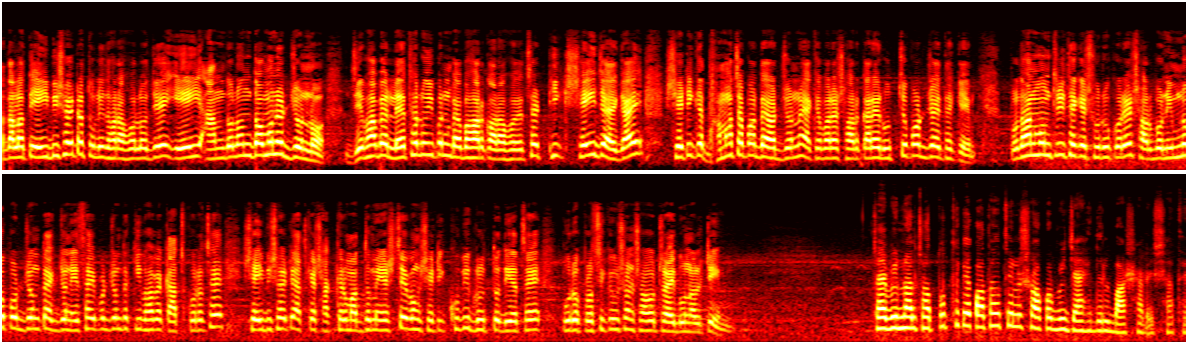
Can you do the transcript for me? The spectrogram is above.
আদালতে এই বিষয়টা তুলে ধরা হলো যে এই আন্দোলন দমনের জন্য যেভাবে লেথেল উইপন ব্যবহার করা হয়েছে, ঠিক সেই জায়গায় সেটিকে ধামাচাপা দেওয়ার জন্য একেবারে সরকারের উচ্চ পর্যায় থেকে, প্রধানমন্ত্রী থেকে শুরু করে সর্বনিম্ন পর্যন্ত একজন এসআই পর্যন্ত কীভাবে কাজ করেছে, সেই বিষয়টি আজকে সাক্ষ্যের মাধ্যমে এসছে এবং সেটি খুবই গুরুত্ব দিয়েছে পুরো প্রসিকিউশন সহ ট্রাইব্যুনাল টিম ট্রাইব্যুনাল চত্বর থেকে কথা হচ্ছিল সহকর্মী জাহিদুল বাসারের সাথে।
